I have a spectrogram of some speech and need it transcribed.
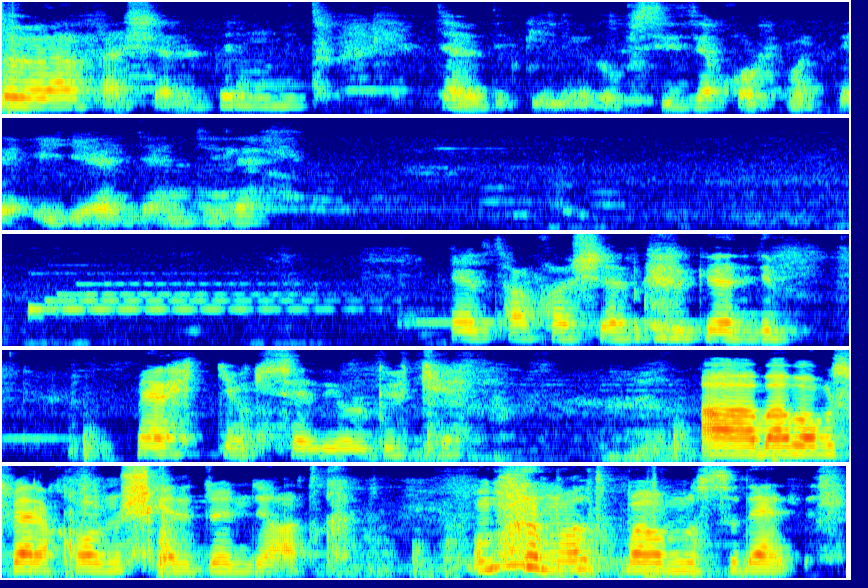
Evet arkadaşlar ben sevdim geliyorum size korkmak ve iyi eğlenceler. Evet arkadaşlar geldim. Melek yükseliyor göke. Aa babamız melek olmuş geri döndü artık. Umarım artık bağımlısı değildir.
